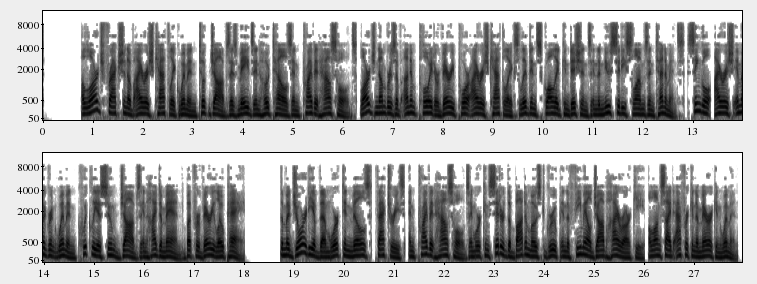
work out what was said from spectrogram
A large fraction of Irish Catholic women took jobs as maids in hotels and private households. Large numbers of unemployed or very poor Irish Catholics lived in squalid conditions in the new city slums and tenements. Single, Irish immigrant women quickly assumed jobs in high demand but for very low pay. The majority of them worked in mills, factories, and private households and were considered the bottommost group in the female job hierarchy, alongside African American women.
